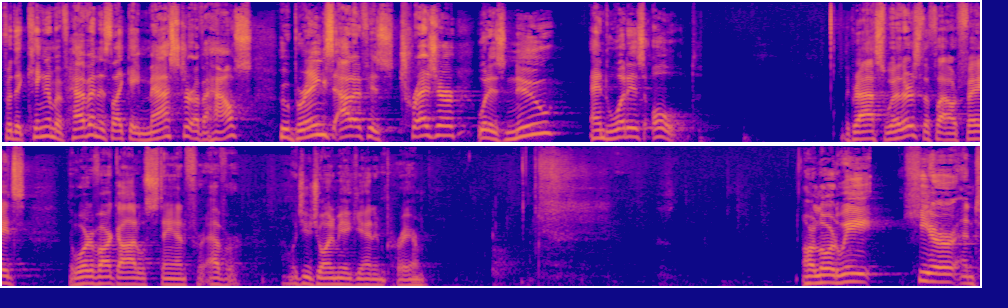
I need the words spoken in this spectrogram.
for the kingdom of heaven is like a master of a house who brings out of his treasure what is new and what is old. The grass withers, the flower fades, the word of our God will stand forever. Would you join me again in prayer? Our Lord, we hear and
